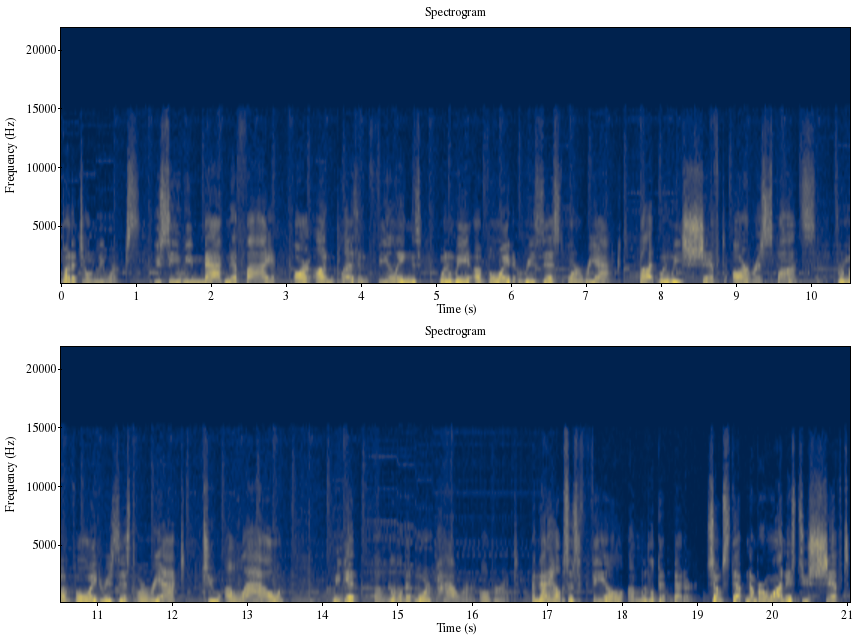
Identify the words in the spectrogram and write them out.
but it totally works. You see, we magnify our unpleasant feelings when we avoid, resist, or react. But when we shift our response from avoid, resist, or react to allow, we get a little bit more power over it. And that helps us feel a little bit better. So, step number one is to shift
